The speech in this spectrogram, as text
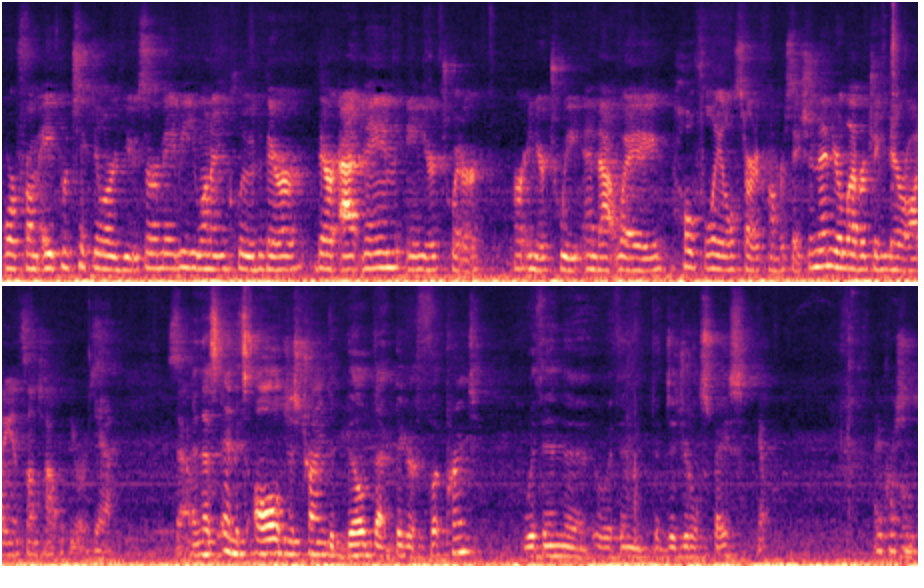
or from a particular user. Maybe you want to include their their at name in your Twitter or in your tweet, and that way, hopefully, it'll start a conversation. Then you're leveraging their audience on top of yours. Yeah. So and that's and it's all just trying to build that bigger footprint within the within the digital space. Yep. Any question?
